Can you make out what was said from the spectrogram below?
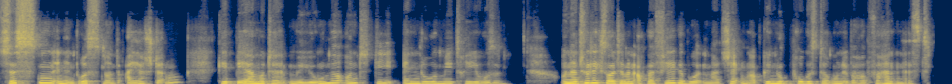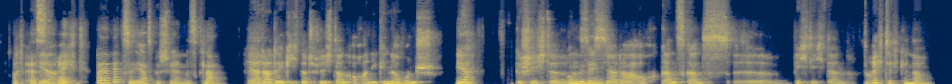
Zysten in den Brüsten und Eierstöcken, Gebärmuttermyome und die Endometriose. Und natürlich sollte man auch bei Fehlgeburten mal checken, ob genug Progesteron überhaupt vorhanden ist. Und erst ja. recht bei Wechseljahrsbeschwerden, ist klar. Ja, da denke ich natürlich dann auch an die Kinderwunsch. Ja, Geschichte. Unbedingt. Das ist ja da auch ganz, ganz äh, wichtig dann. Ne? Richtig, genau.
